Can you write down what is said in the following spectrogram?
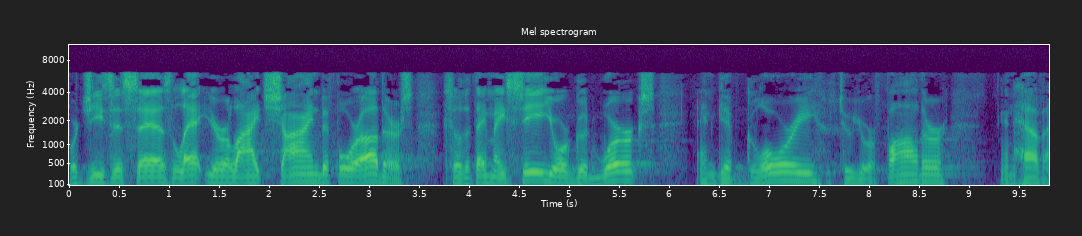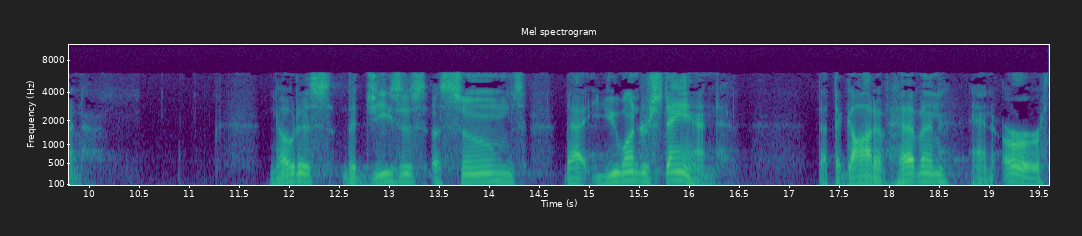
where Jesus says, Let your light shine before others so that they may see your good works and give glory to your Father in heaven. Notice that Jesus assumes that you understand that the God of heaven and earth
